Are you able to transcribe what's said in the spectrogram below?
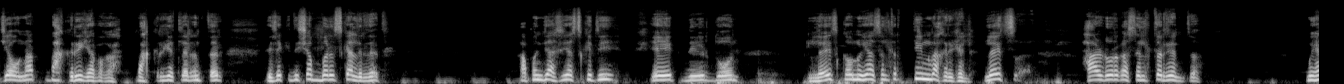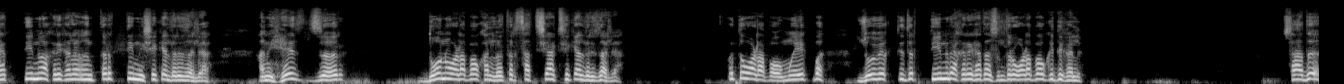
जेवणात भाकरी घ्या बघा. भाकरी घेतल्यानंतर त्याच्या किती शंभरच कॅलरीज आहेत. आपण जास्तीत जास्त किती? एक दीड दोन. लयच करून हे असेल तर तीन भाकरी खाईल. लयच हार्ड वर्क असेल तर त्यांचं मग ह्या तीन भाकरी खाल्ल्यानंतर तीनशे कॅलरी झाल्या. आणि हेच जर दोन वडापाव खाल्लं तर सातशे आठशे कॅलरी झाल्या. फक्त वडापाव मग एक ब- जो व्यक्ती जर तीन भाकरी खात असेल तर वडापाव किती खाल? साधं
